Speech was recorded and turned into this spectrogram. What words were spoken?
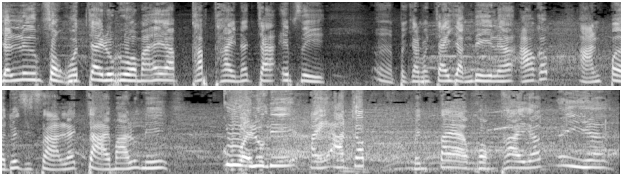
อย่าลืมส่งหัวใจรัวๆมาให้ครับทัพไทยนะจ๊ะ FC เออเป็นกำลังใจอย่างดีเลยฮะเอาครับอ่านเปิดด้วยศีรษะและจ่ายมาลูกนี้ กล้วยลูกนี้ไออัดครับเป็นแต้มของไทยครับนี่ฮะแม่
